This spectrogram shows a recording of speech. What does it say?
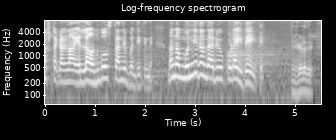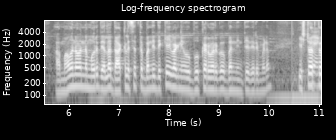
ನಷ್ಟಗಳನ್ನ ಎಲ್ಲ ಅನುಭವಿಸ್ತಾನೆ ಬಂದಿದ್ದೀನಿ. ನನ್ನ ಮುಂದಿನ ದಾರಿಯೂ ಕೂಡ ಇದೇ ಇದೆ. ಹೇಳಿದ್ರಿ. ಆ ಮೌನವನ್ನು ಮುರಿದು ಎಲ್ಲ ದಾಖಲಿಸುತ್ತಾ ಬಂದಿದ್ದಕ್ಕೆ ಇವಾಗ ನೀವು ಬೂಕರ್ವರೆಗೂ ಬಂದು ನಿಂತಿದ್ದೀರಿ ಮೇಡಮ್. ಇಷ್ಟೊತ್ತು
